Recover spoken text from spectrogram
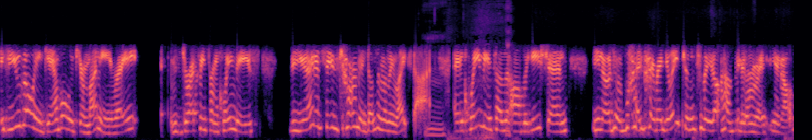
If you go and gamble with your money, right, directly from Coinbase, the United States government doesn't really like that. Mm. And Coinbase has an obligation, you know, to abide by regulations so they don't have the government, you know,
